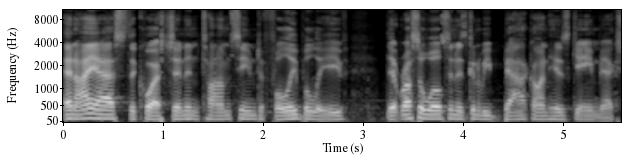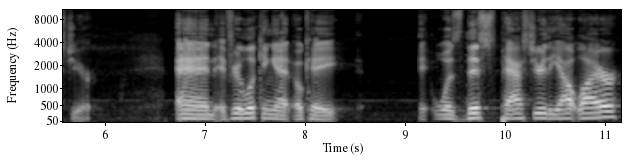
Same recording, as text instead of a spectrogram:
and I asked the question, and Tom seemed to fully believe that Russell Wilson is going to be back on his game next year. And if you're looking at okay, was this past year the outlier,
